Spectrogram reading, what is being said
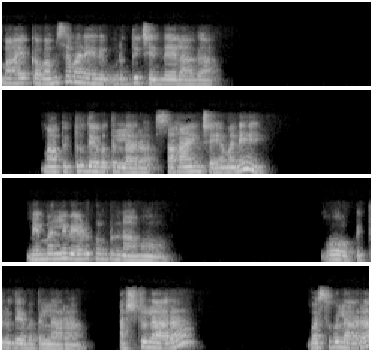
మా యొక్క వంశం అనేది వృద్ధి చెందేలాగా మా పితృదేవతలారా సహాయం చేయమని మిమ్మల్ని వేడుకుంటున్నాము. ఓ పితృదేవతలారా అష్టులారా వసువులారా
